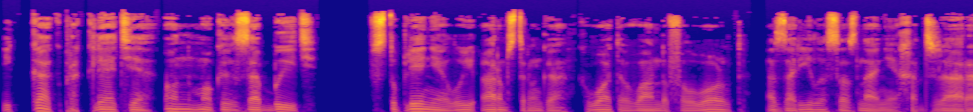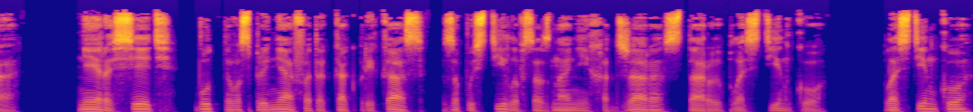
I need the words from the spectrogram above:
И как, проклятие, он мог их забыть? Вступление Луи Армстронга к «What a Wonderful World» озарило сознание Хаджара. Нейросеть, будто восприняв это как приказ, запустила в сознании Хаджара старую пластинку. Пластинку,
